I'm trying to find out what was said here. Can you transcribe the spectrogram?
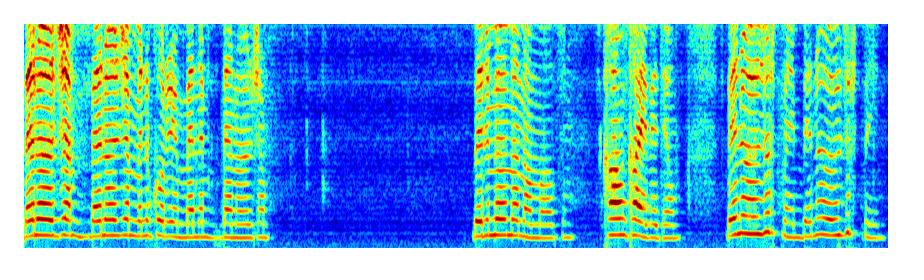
Ben öleceğim. Ben öleceğim. Beni koruyun. Beni ben öleceğim. Benim ölmemem lazım. Kan kaybediyorum. Beni öldürtmeyin. Beni öldürtmeyin.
